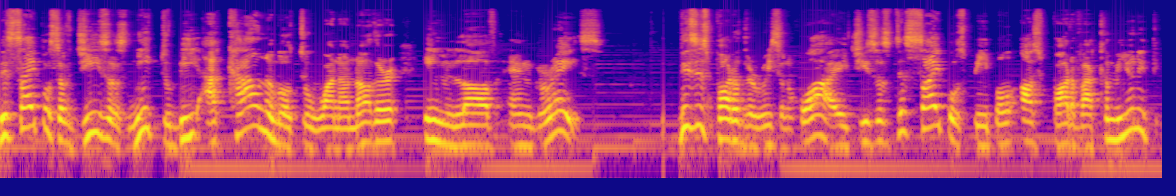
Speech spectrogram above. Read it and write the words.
disciples of Jesus need to be accountable to one another in love and grace. This is part of the reason why Jesus disciples people as part of a community.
